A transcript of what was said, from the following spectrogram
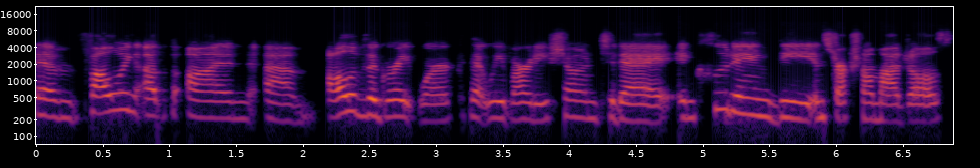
am following up on um, all of the great work that we've already shown today, including the instructional modules,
